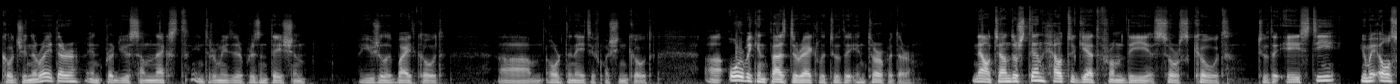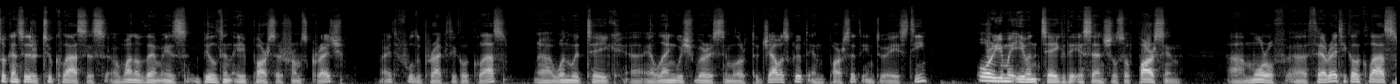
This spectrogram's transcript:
code generator and produce some next intermediate representation, usually bytecode um, or the native machine code, uh, or we can pass directly to the interpreter. Now to understand how to get from the source code to the AST, you may also consider two classes. Uh, one of them is built-in a parser from scratch, right, fully practical class. Uh, when we take uh, a language very similar to JavaScript and parse it into AST. Or you may even take the essentials of parsing, uh, more of a theoretical class,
